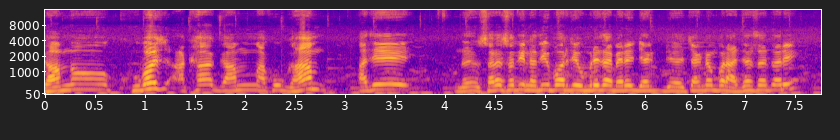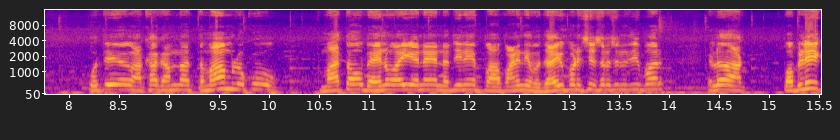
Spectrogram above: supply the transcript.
ગામનો ખૂબ જ આખા ગામ, આખું ગામ આજે સરસ્વતી નદી પર જે ઉમરેતા બેરેજ ચેકડેમ પર હાજર છે ત્યારે પોતે આખા ગામના તમામ લોકો, માતાઓ, બહેનો આવી અને નદીને પાણીને વધાવી પણ છે સરસ્વતી નદી પર. એટલે આ પબ્લિક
